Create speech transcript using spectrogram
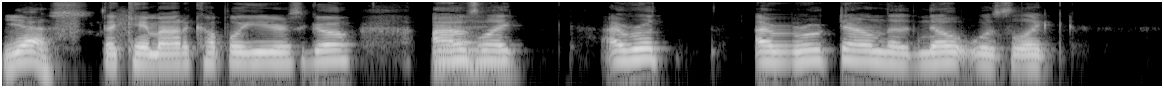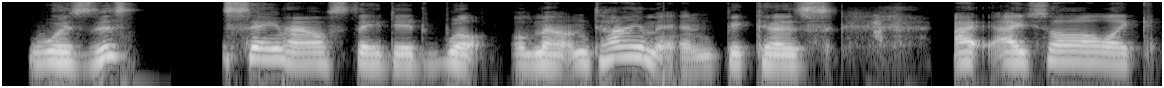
Yes. that came out a couple of years ago? I was like, I wrote, I wrote down the note was like, was this the same house they did Wild Mountain Thyme in? Because I I saw like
